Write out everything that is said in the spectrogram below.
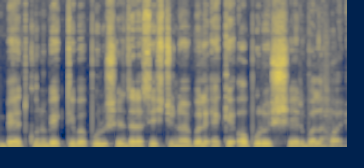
বেদ কোনো ব্যক্তি বা পুরুষের দ্বারা সৃষ্টি নয় বলে একে অপরৈশ্যের বলা হয়।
